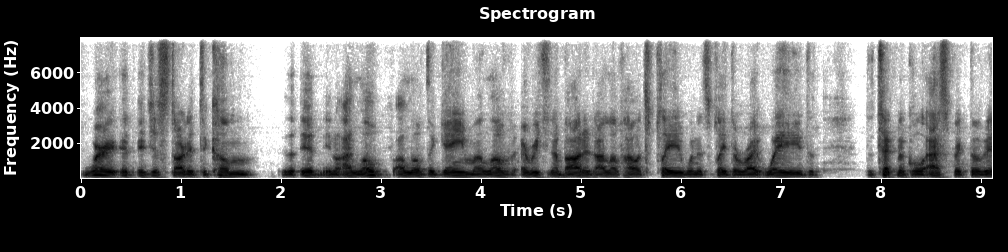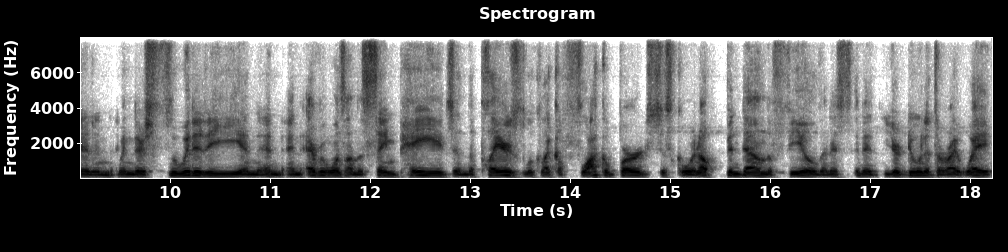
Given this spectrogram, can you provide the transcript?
where it, it just started to come. It, you know, I love, I love the game. I love everything about it. I love how it's played when it's played the right way. The, the technical aspect of it and when there's fluidity and, and and everyone's on the same page and the players look like a flock of birds just going up and down the field and it's and it, you're doing it the right way.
